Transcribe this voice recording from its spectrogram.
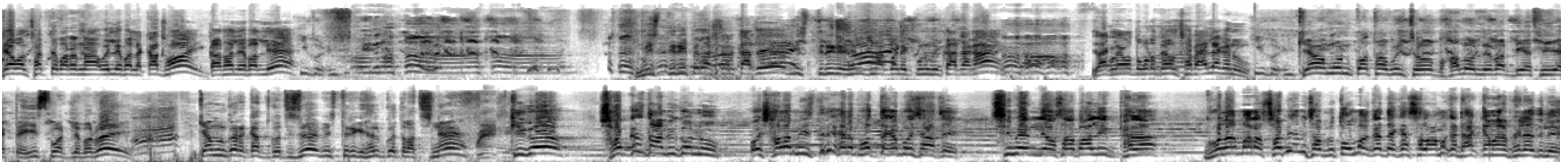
দেওয়াল ছাড়তে পারে না, ওই লেবারে কাজ হয়? গাধা লেবার লিয়ে মিস্ত্রি প্লাস্টার কাজে মিস্ত্রির হেল্প না করলে কোনোদিন কাজ আগায়? লাগলে অত বড় দেওয়াল ছাড়া আইলা কেন? কেমন কথা বলছো, ভালো লেবার দিয়েছি, একটা স্মার্ট লেবার ভাই কেমন করে কাজ করছিস রে মিস্ত্রিকে হেল্প করতে পারছিস না? কি গো? সব কাজ আমি করনু। ওই শালা মিস্ত্রি এখানে ভর বসে আছে। সিমেন্ট সব বালি ফেলা ঘোলা মারা সবই আমি ছাপলো। তোমাকে দেখে সালা আমাকে ঢাকা মারা ফেলে দিলে।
